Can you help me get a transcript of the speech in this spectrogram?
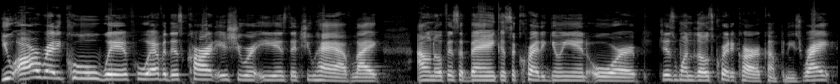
you already cool with whoever this card issuer is that you have. Like, I don't know if it's a bank, it's a credit union, or just one of those credit card companies, right?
